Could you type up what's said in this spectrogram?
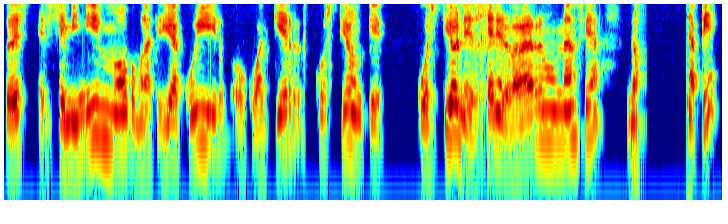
Entonces, el feminismo, como la teoría queer o cualquier cuestión que cuestione el género, va a la redundancia, nos da pie.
